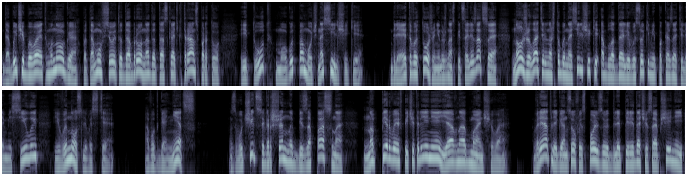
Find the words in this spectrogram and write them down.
Добычи бывает много, потому все это добро надо таскать к транспорту, и тут могут помочь носильщики. Для этого тоже не нужна специализация, но желательно, чтобы носильщики обладали высокими показателями силы и выносливости. А вот гонец Звучит совершенно безопасно, но первое впечатление явно обманчиво. Вряд ли гонцов используют для передачи сообщений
